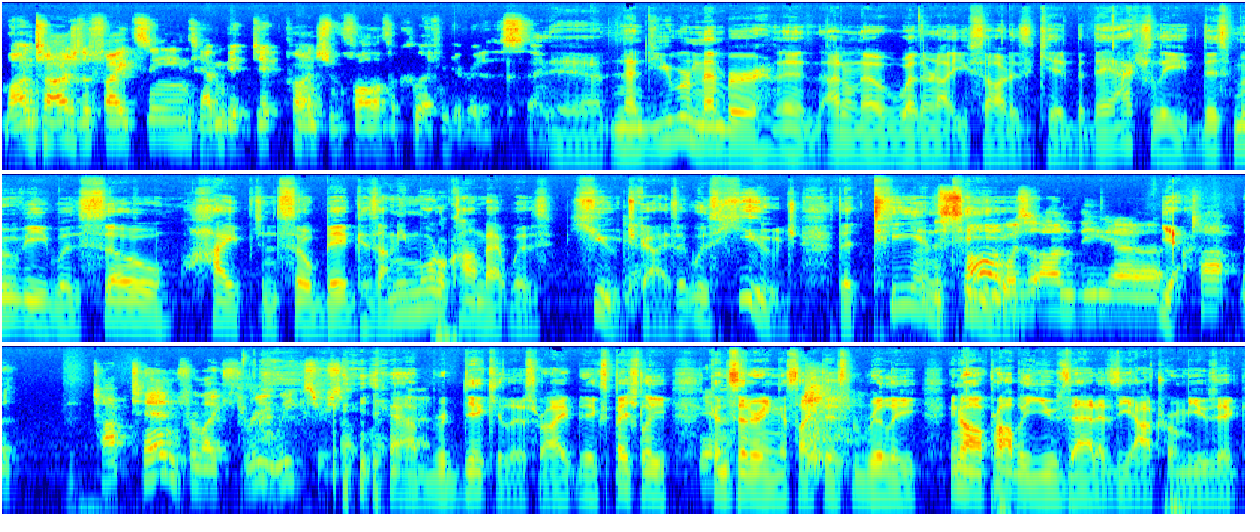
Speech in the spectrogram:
montage the fight scenes, have him get dick punched and fall off a cliff and get rid of this thing. Yeah. Now, do you remember? And I don't know whether or not you saw it as a kid, but they actually this movie was so hyped and so big because I mean, Mortal Kombat was huge, guys. It was huge. The TNT. The song was on the uh, Yeah. top the top ten for like three weeks or something. like yeah, that. ridiculous, right? Especially Yeah. considering it's like this really, you know, I'll probably use that as the outro music.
